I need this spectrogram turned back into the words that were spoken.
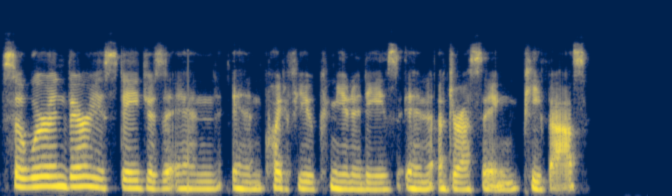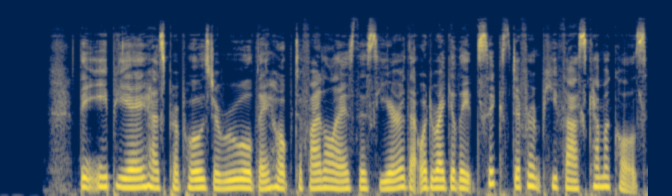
So we're in various stages in, in quite a few communities in addressing PFAS. The EPA has proposed a rule they hope to finalize this year that would regulate six different PFAS chemicals,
